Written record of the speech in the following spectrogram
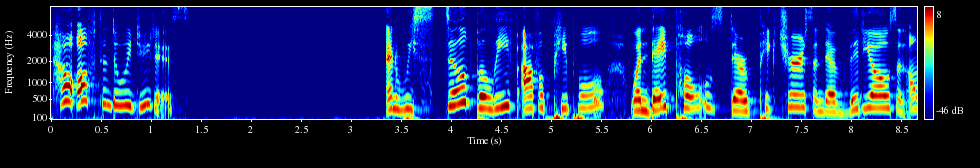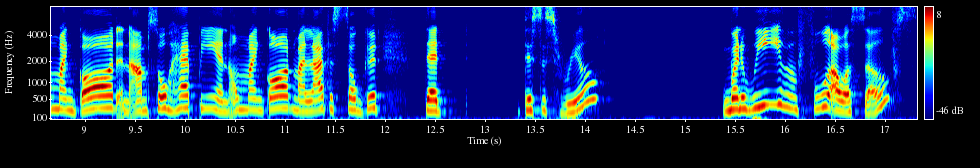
How often do we do this? And we still believe other people when they post their pictures and their videos, and oh my God, and I'm so happy, and oh my God, my life is so good, that this is real? When we even fool ourselves?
